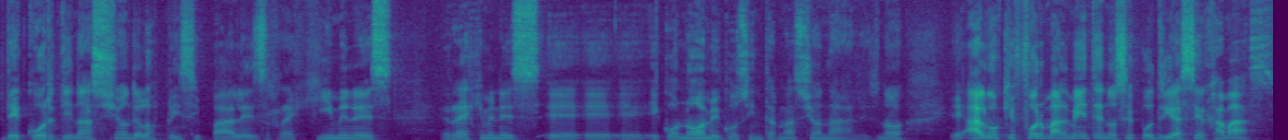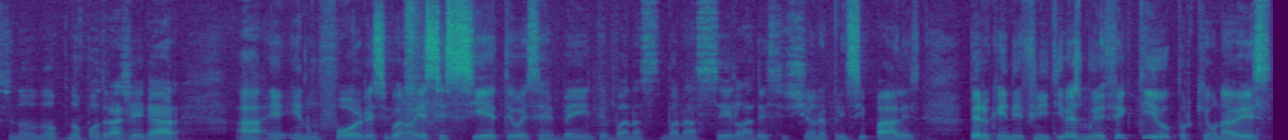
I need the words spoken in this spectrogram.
de coordinación de los principales regímenes regímenes eh, eh, eh, económicos internacionales, ¿no? algo que formalmente no se podría hacer jamás, no, no, no podrás llegar a, en un foro decir, bueno, ese 7 o ese 20 van a, van a ser las decisiones principales, pero que en definitiva es muy efectivo porque una vez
